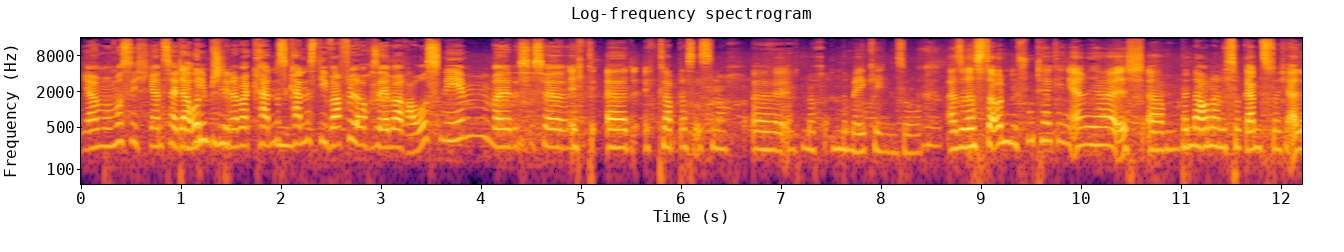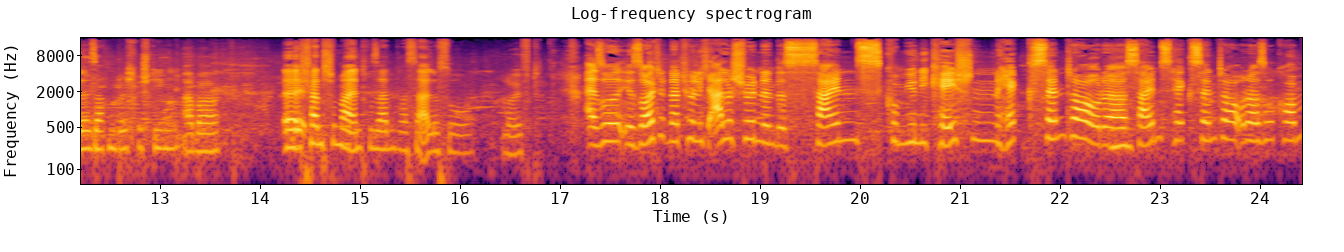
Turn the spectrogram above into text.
Ja, man muss nicht die ganze Zeit Da unten- stehen, aber kann es, kann es die Waffel auch selber rausnehmen? Weil das ist ja... Ich, äh, ich glaube, das ist noch, äh, noch in the making so. Also das ist da unten die Food Taking Area. Ich ähm, bin da auch noch nicht so ganz durch alle Sachen durchgestiegen, aber äh, ich fand schon mal interessant, was da alles so läuft. Also ihr solltet natürlich alle schön in das Science Communication Hack Center oder Science Hack Center oder so kommen.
